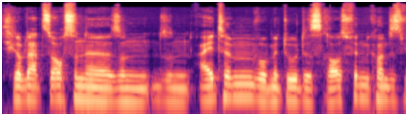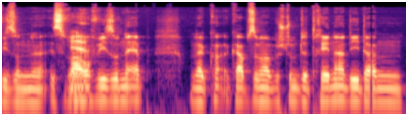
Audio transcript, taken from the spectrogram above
Ich glaube, da hattest du auch so, eine, so, ein, so ein Item, womit du das rausfinden konntest, wie so eine, es war yeah. auch wie so eine App. Und da gab es immer bestimmte Trainer, die dann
